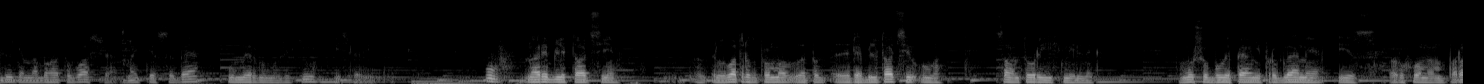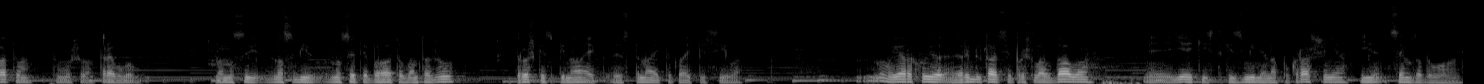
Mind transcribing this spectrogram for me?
людям набагато важче знайти себе у мирному житті після війни. Був на реабілітації, елеватор допомагав реабілітацію у санаторії Хмільник. Тому що були певні проблеми із рухомим апаратом, тому що треба було на, собі носити багато вантажу, трошки спина, як, спина як така підсіла. Ну, я рахую, реабілітація пройшла вдало, е, є якісь такі зміни на покращення і цим задоволений.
